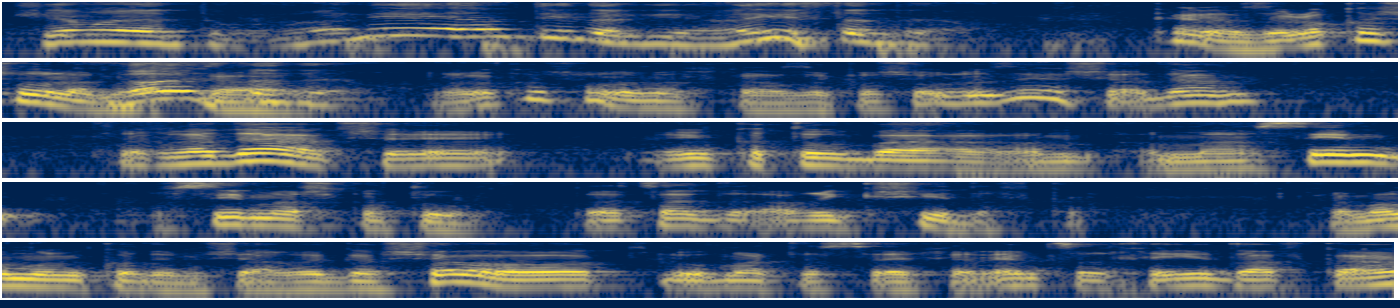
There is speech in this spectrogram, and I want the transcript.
שמא יטו. אני, אל תדאגי, אני אסתדר. כן, אז זה לא קשור לא למחקר. יסתדר. זה לא קשור למחקר, זה קשור לזה שאדם צריך לדעת שאם כתוב במעשים, עושים מה שכתוב. זה הצד הרגשי דווקא. שאמרנו מקודם, שהרגשות, לעומת השכל, הם צריכים דווקא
